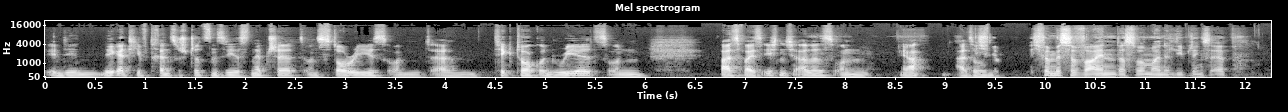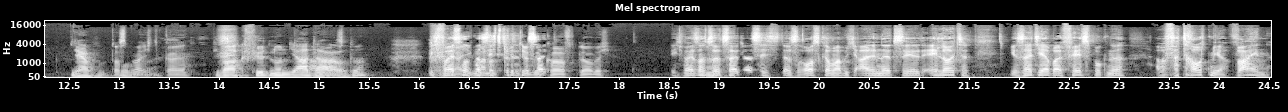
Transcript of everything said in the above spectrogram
in den Negativtrend zu stürzen, siehe Snapchat und Stories und ähm, TikTok und Reels und was weiß ich nicht alles und ja, also Ich, ich vermisse Wein, das war meine Lieblings-App. ja, Das war echt geil. die war gefühlt nur ein Jahr da, oder? Ich weiß ja, noch, dass ich zu der Zeit, gekauft, glaube ich. ich weiß noch Ja. zur Zeit, als ich das rauskam, habe ich allen erzählt, ey Leute, ihr seid ja bei Facebook, ne? Aber vertraut mir, Wein.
